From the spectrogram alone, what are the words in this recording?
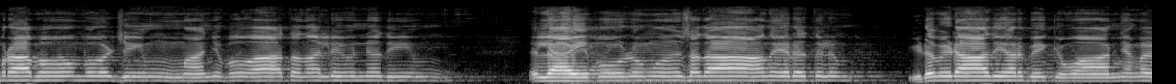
പ്രാഭവും പുകഴ്ചയും മാഞ്ഞു പോവാത്ത നല്ല ഉന്നതിയും എല്ലായ്പ്പോഴും സദാ നേരത്തിലും ഇടപെടാതെ അർപ്പിക്കുവാൻ ഞങ്ങൾ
